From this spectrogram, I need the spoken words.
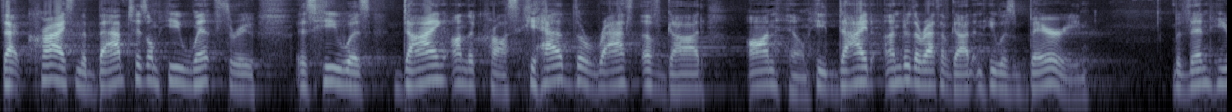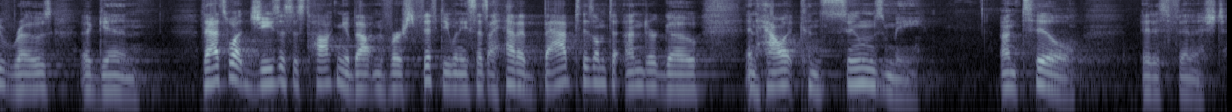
That Christ and the baptism he went through as he was dying on the cross, he had the wrath of God on him. He died under the wrath of God and he was buried, but then he rose again. That's what Jesus is talking about in verse 50 when he says, I have a baptism to undergo and how it consumes me until it is finished.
